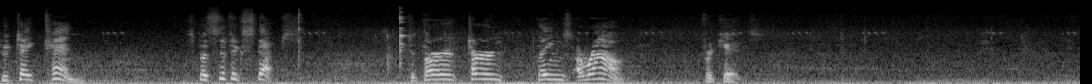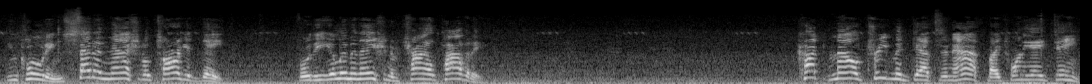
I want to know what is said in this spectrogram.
to take 10 specific steps to turn, things around for kids. Including set a national target date for the elimination of child poverty. Cut maltreatment deaths in half by 2018.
